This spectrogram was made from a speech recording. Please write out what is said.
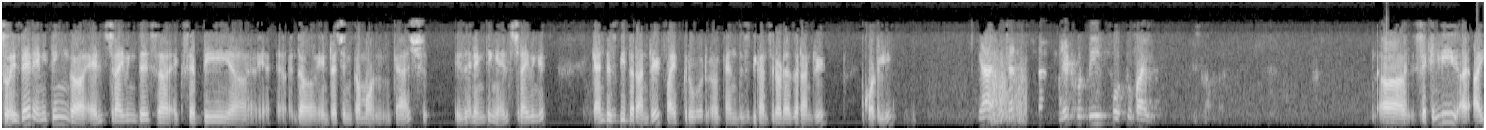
So is there anything uh, else driving this uh, except the uh, the interest income on cash? Is there anything else driving it? Can this be the run rate, 5 crore, or can this be considered as a run rate quarterly? Yeah, it could be 4 to 5, this number. Uh, secondly, I, I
